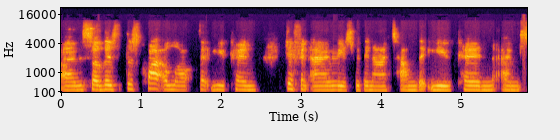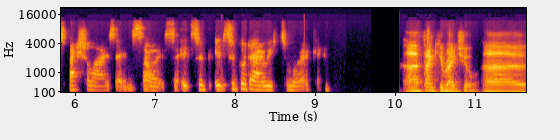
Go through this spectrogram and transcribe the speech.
Um, so there's there's quite a lot that you can different areas within ITAM that you can um, specialise in. So it's it's a it's a good area to work in. Uh, thank you, Rachel. Uh,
